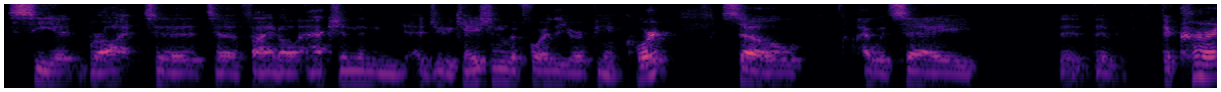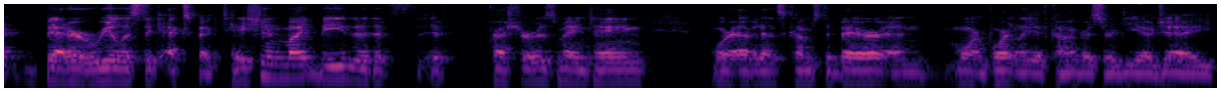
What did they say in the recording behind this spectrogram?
see it brought to, to final action and adjudication before the European court. So I would say the, the, the current better realistic expectation might be that if, if pressure is maintained, more evidence comes to bear, and more importantly, if Congress or DOJ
